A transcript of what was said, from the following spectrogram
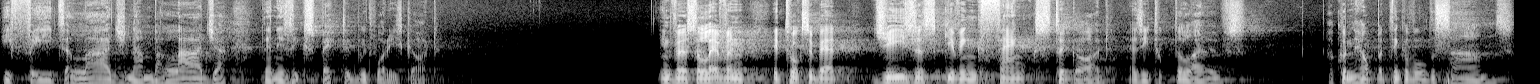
he feeds a large number, larger than is expected with what he's got. In verse 11, it talks about Jesus giving thanks to God as he took the loaves. I couldn't help but think of all the Psalms,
